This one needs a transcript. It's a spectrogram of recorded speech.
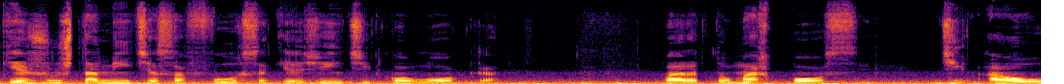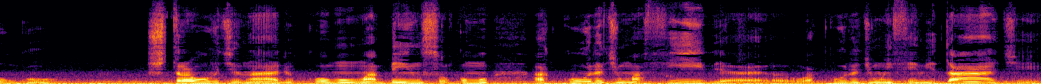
que é justamente essa força que a gente coloca para tomar posse de algo extraordinário como uma bênção, como a cura de uma filha, ou a cura de uma enfermidade,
